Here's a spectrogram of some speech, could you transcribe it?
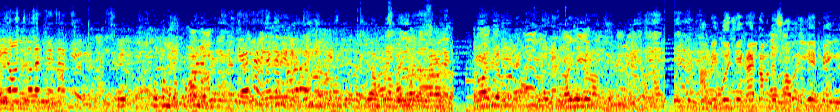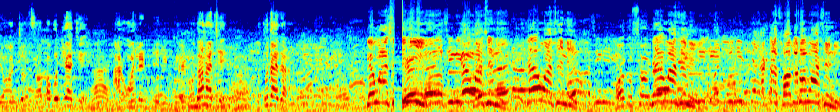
এই অঞ্চলের নেতাকে? আমি বলছি এখানে তো আমাদের সভা ইয়ে অঞ্চল সভাপতি আছে আর অনেক প্রধান আছে। তো কোথায় তারা? কেউ আসেনি কেউ আসেনি। কেউ আসেনি কেউ আসেনি। একটা সদরও আসেনি।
